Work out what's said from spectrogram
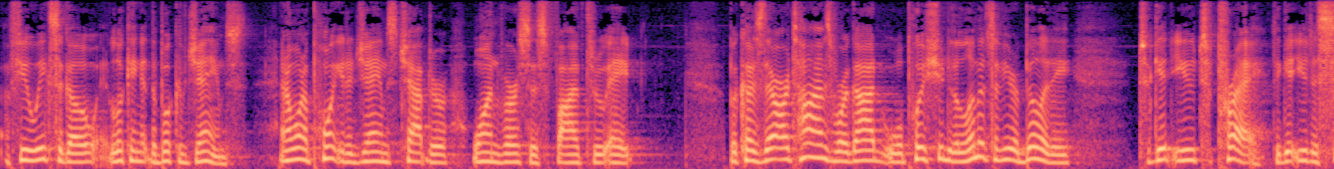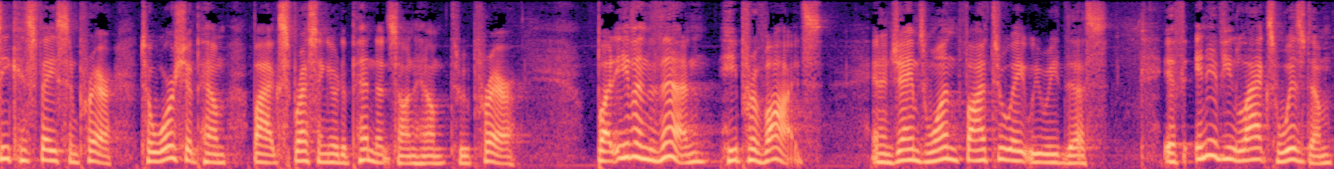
a few weeks ago, looking at the book of James. And I want to point you to James chapter 1, verses 5 through 8. Because there are times where God will push you to the limits of your ability to get you to pray, to get you to seek his face in prayer, to worship him by expressing your dependence on him through prayer. But even then, he provides. And in James 1 5 through 8, we read this If any of you lacks wisdom,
